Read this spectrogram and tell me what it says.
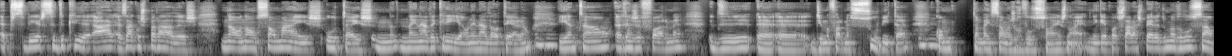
a perceber-se de que as águas paradas não, não são mais úteis, nem nada criam, nem nada alteram, uhum. e então arranja forma de, uh, uh, de uma forma súbita, uhum. como também são as revoluções, não é? Ninguém pode estar à espera de uma revolução.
